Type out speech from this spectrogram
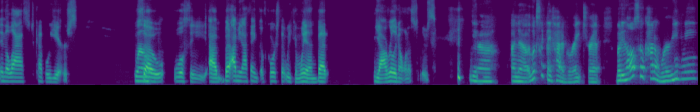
in the last couple years. Well, so we'll see. Um, but I mean, I think, of course, that we can win. But yeah, I really don't want us to lose. yeah, I know. It looks like they've had a great trip, but it also kind of worried me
